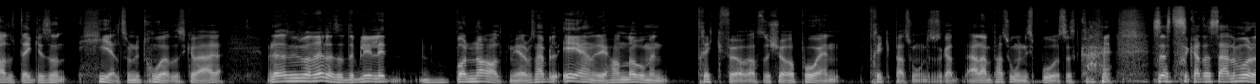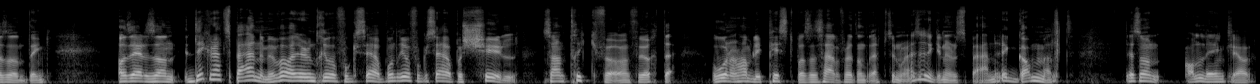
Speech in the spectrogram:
alt er ikke sånn helt som du tror at det skal være. Men jeg synes det blir litt banalt mye. For eksempel En av de handler om en trikkfører som kjører på en trikkperson, skal, eller en person i sporet som skal, skal ta selvmord og sånne ting. Og så er Det sånn, det kunne vært spennende, men hva er det hun driver og fokuserer på? Hun driver og fokuserer på skyld som han trikkføreren førte. Og hvordan han blir pissed på seg selv fordi han drepte noen. Jeg synes ikke det er noe spennende, det er gammelt. Det er sånn alle egentlig har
